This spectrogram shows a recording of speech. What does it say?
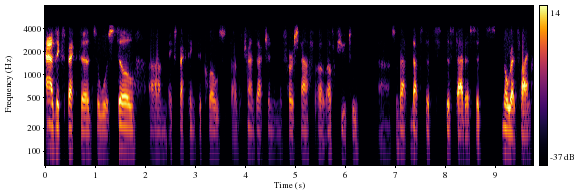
as expected. So we're still um, expecting to close uh, the transaction in the first half of, of Q2. Uh, so that's the, status. It's no red flags.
